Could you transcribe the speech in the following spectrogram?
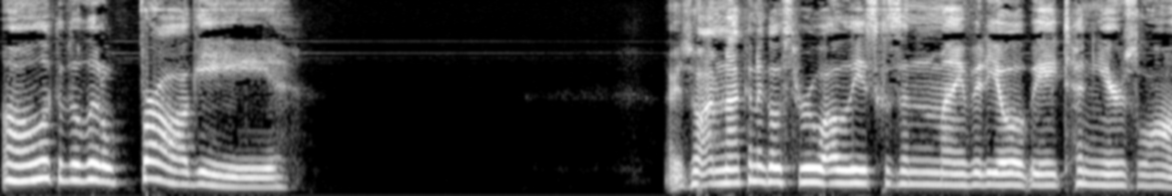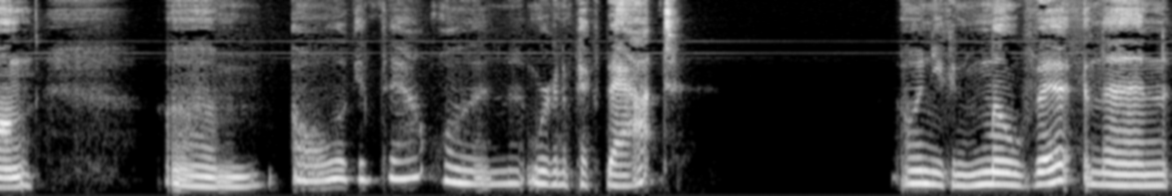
Oh, look at the little froggy. All right, so I'm not going to go through all of these because then my video will be 10 years long. Um, oh, look at that one. We're going to pick that. Oh, and you can move it. And then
